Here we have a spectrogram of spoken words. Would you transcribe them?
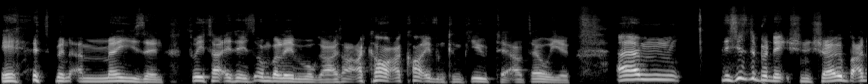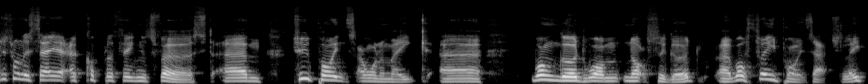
It's been amazing. 3, it is unbelievable, guys. I, I can't I can't even compute it, I'll tell you. Um, this is the prediction show, but I just want to say a couple of things first. Um, two points I want to make. Uh, one good, one not so good. Uh, well, three points actually.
